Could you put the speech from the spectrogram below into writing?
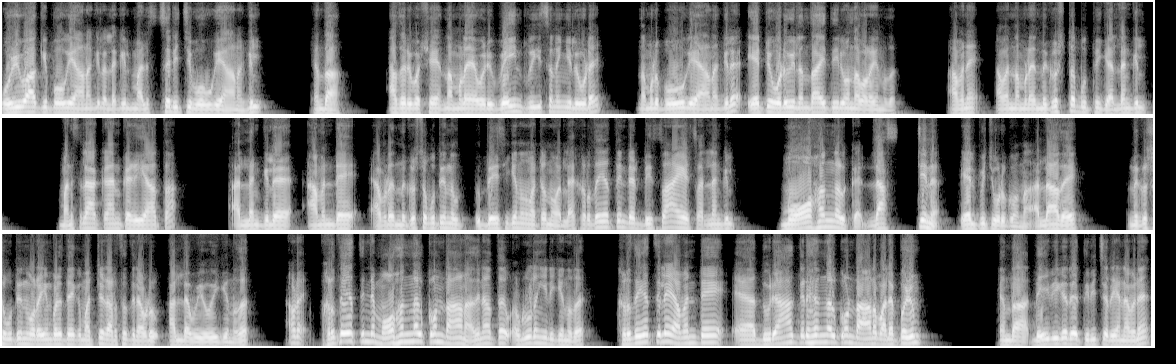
ഒഴിവാക്കി പോവുകയാണെങ്കിൽ അല്ലെങ്കിൽ മത്സരിച്ച് പോവുകയാണെങ്കിൽ എന്താ? അതൊരു പക്ഷേ നമ്മളെ ഒരു വെയിൻ റീസണിങ്ങിലൂടെ നമ്മൾ പോവുകയാണെങ്കിൽ ഏറ്റവും ഒടുവിൽ എന്തായിത്തീരുമെന്നാണ് പറയുന്നത്? അവനെ അവൻ നമ്മളെ നികൃഷ്ട ബുദ്ധിക്ക് അല്ലെങ്കിൽ മനസ്സിലാക്കാൻ കഴിയാത്ത അല്ലെങ്കിൽ അവന്റെ അവിടെ നികൃഷ്ട ബുദ്ധി എന്ന് ഉദ്ദേശിക്കുന്നത് മറ്റൊന്നുമല്ല. ഹൃദയത്തിന്റെ ഡിസയേഴ്സ് അല്ലെങ്കിൽ മോഹങ്ങൾക്ക് ലസ്റ്റിന് ഏൽപ്പിച്ചു കൊടുക്കുന്ന അല്ലാതെ നികൃഷ്ട ബുദ്ധി എന്ന് പറയുമ്പോഴത്തേക്ക് മറ്റൊരു അർത്ഥത്തിൽ അവിടെ അല്ല ഉപയോഗിക്കുന്നത്. അവിടെ ഹൃദയത്തിന്റെ മോഹങ്ങൾ കൊണ്ടാണ് അതിനകത്ത് ഉള്ളടങ്ങിയിരിക്കുന്നത് ഹൃദയത്തിലെ അവന്റെ ദുരാഗ്രഹങ്ങൾ കൊണ്ടാണ് പലപ്പോഴും എന്താ ദൈവികതയെ തിരിച്ചറിയാൻ അവന്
